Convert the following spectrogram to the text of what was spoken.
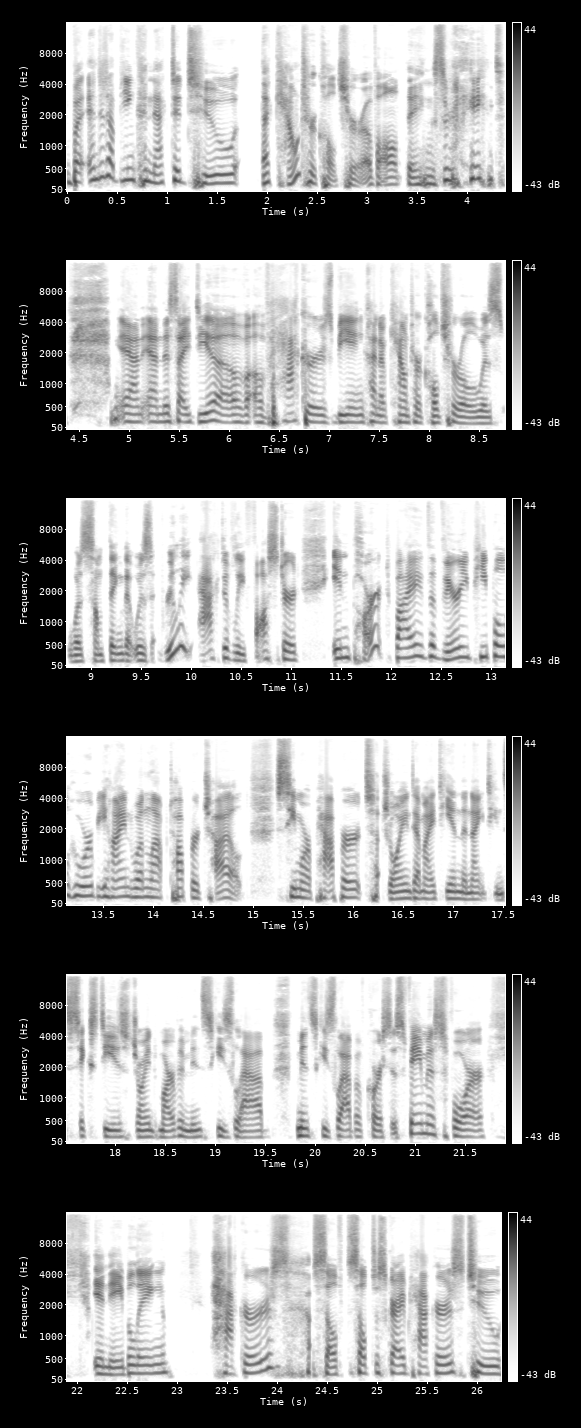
but ended up being connected to the counterculture of all things, right? And and this idea of, of hackers being kind of countercultural was was something that was really actively fostered in part by the very people who were behind One Laptop Per Child. Seymour Papert joined MIT in the 1960s, joined Marvin Minsky's lab. Minsky's lab, of course, is famous for enabling hackers, self self described hackers, to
